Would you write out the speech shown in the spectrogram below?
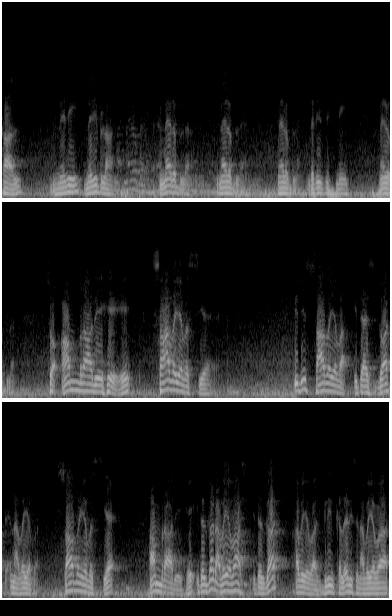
called Meri, Meriblan. Meriblan. Meriblan. Meriblan. That is this name. Meriblan. So, Amradehe Savayavasya. It is Savayava. It has got an Avayava. Savayavasya Amradehe. It has got Avayavas. It has got Avayavas. Green color is an Avayava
